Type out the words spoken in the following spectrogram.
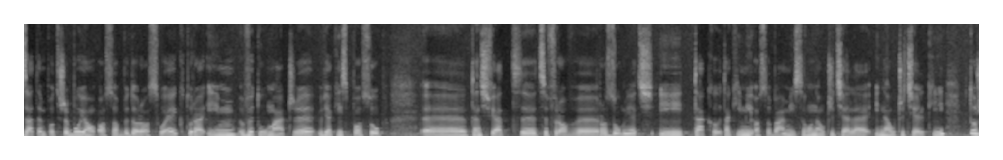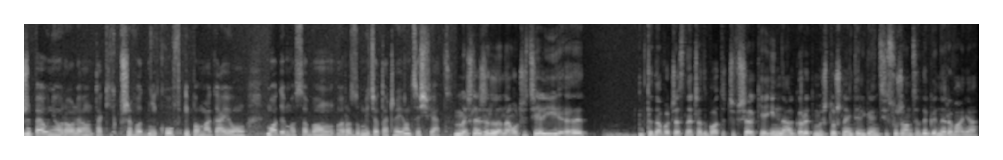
Zatem potrzebują osoby dorosłej, która im wytłumaczy, w jaki sposób e, ten świat cyfrowy rozumieć. I tak, takimi osobami są nauczyciele i nauczycielki, którzy pełnią rolę takich przewodników i pomagają młodym osobom rozumieć otaczający świat. Myślę, że dla nauczycieli e, te nowoczesne chatboty czy wszelkie inne algorytmy sztucznej inteligencji służące do generowania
